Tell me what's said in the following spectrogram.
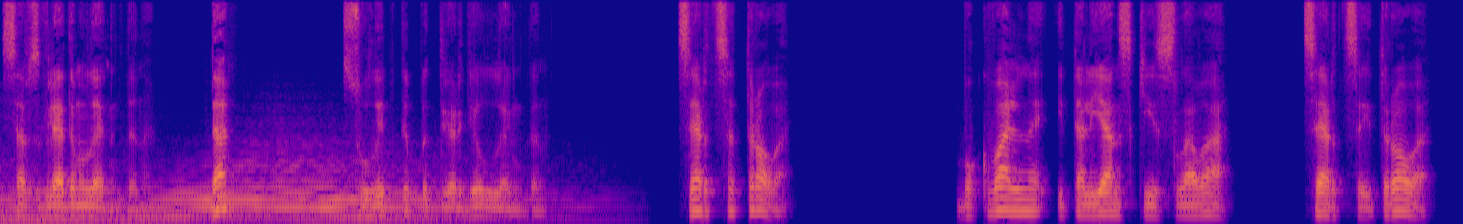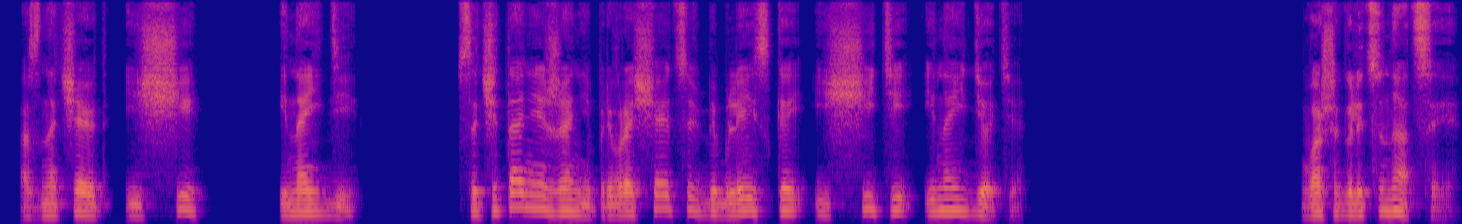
со взглядом Лэнгдона. «Да», — с улыбкой подтвердил Лэнгдон. «Сердце Трова». Буквально итальянские слова «сердце» и «трова» означают «ищи» и «найди». В сочетании же они превращаются в библейское «ищите и найдете». «Ваши галлюцинации!»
